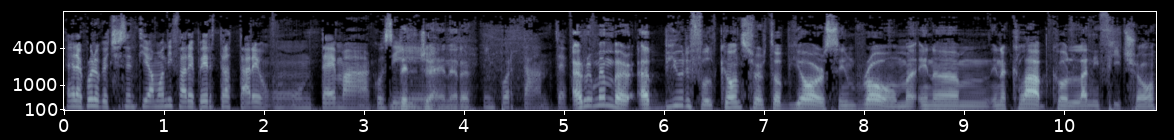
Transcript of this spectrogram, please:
era quello che ci sentivamo di fare per trattare un, un tema così Del genere. importante. I remember a beautiful concert of yours in Rome in a, in a club called Lanificio.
